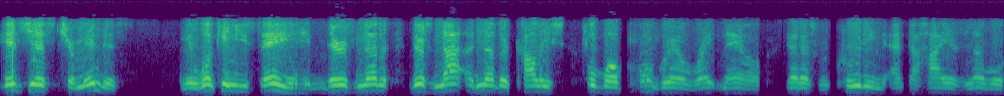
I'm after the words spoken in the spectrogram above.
It's just tremendous. I mean, what can you say? There's another. There's not another college football program right now that is recruiting at the highest level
